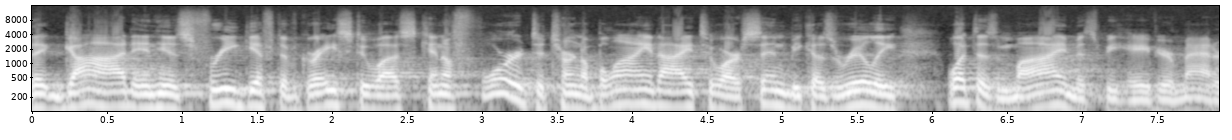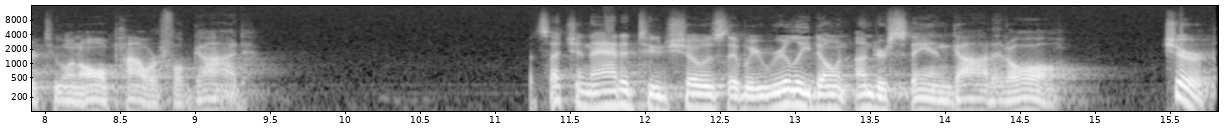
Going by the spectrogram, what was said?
That God, in His free gift of grace to us, can afford to turn a blind eye to our sin because really, what does my misbehavior matter to an all powerful God? But such an attitude shows that we really don't understand God at all. Sure,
